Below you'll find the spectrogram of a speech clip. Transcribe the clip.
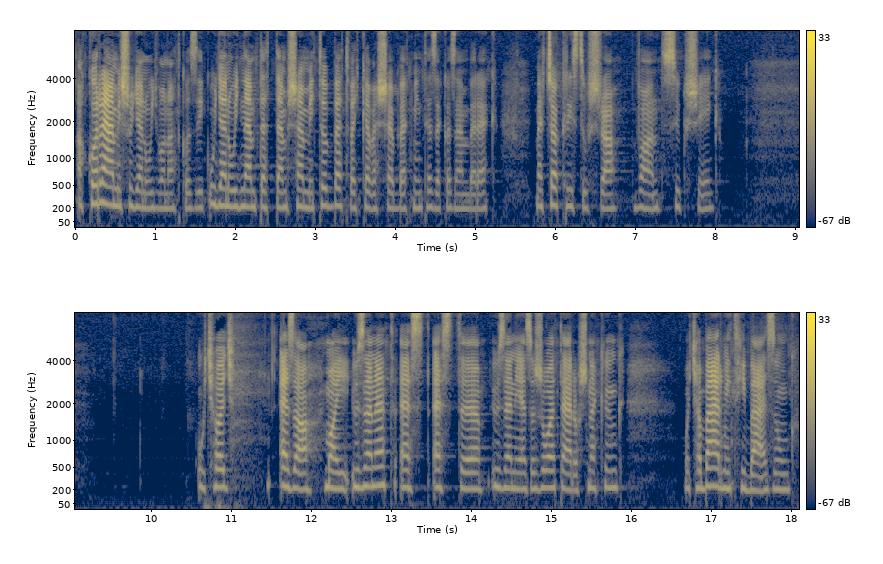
Akkor rám is ugyanúgy vonatkozik. Ugyanúgy nem tettem semmi többet vagy kevesebbet, mint ezek az emberek. Mert csak Krisztusra van szükség. Úgyhogy ez a mai üzenet, ezt, ezt üzeni ez a Zsoltáros nekünk, hogyha bármit hibázunk,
